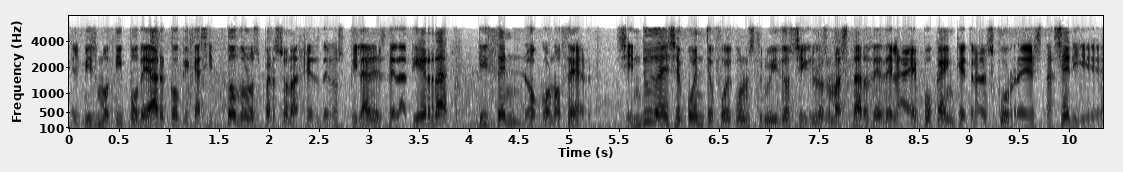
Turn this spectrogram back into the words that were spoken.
el mismo tipo de arco que casi todos los personajes de los pilares de la Tierra dicen no conocer. Sin duda ese puente fue construido siglos más tarde de la época en que transcurre esta serie,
